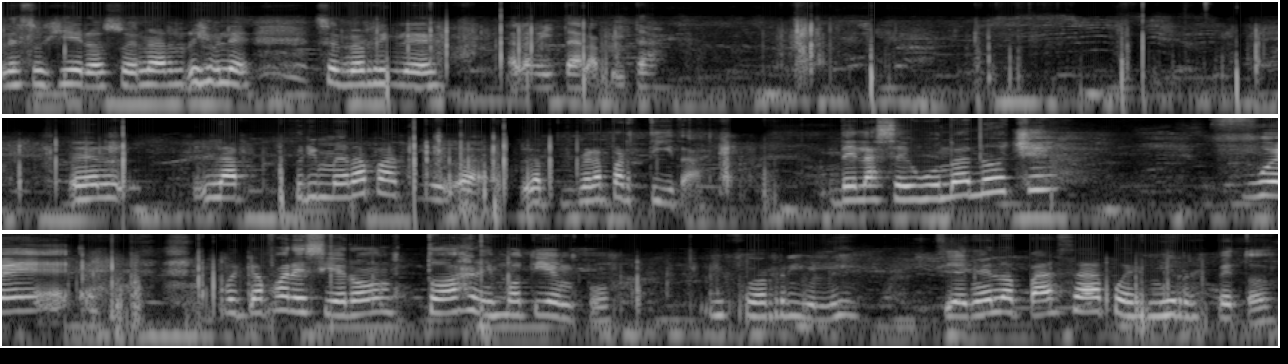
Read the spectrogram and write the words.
Les sugiero, suena horrible, suena horrible a la mitad, a la mitad. El, la primera partida, la primera partida de la segunda noche fue porque aparecieron todas al mismo tiempo y fue horrible. Si alguien lo pasa, pues mi respeto.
